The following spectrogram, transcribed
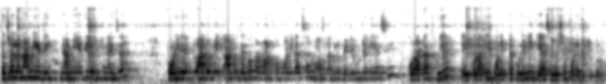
তো চলো নামিয়ে দিই নামিয়ে দিই এই যে পনিরে একটু আলু আলু দেবো, কারণ অল্প পনির আছে, আর মশলাগুলো বেটে উঠে নিয়েছি। কোড়াটা ধুয়ে এই কোড়াতেই পনিরটা করে নিই গ্যাস মুছে পরে রুটি করব।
